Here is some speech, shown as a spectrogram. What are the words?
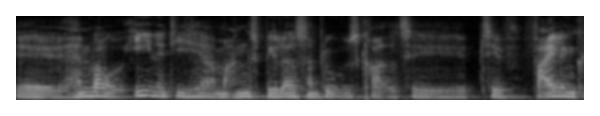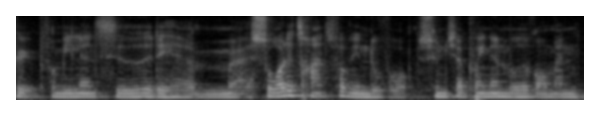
Øh, han var jo en af de her mange spillere, som blev udskrevet til, til fejlindkøb fra Milans side det her sorte transfervindue, hvor, synes jeg på en eller anden måde, hvor man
